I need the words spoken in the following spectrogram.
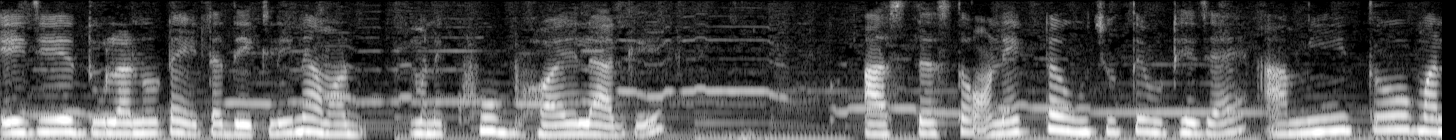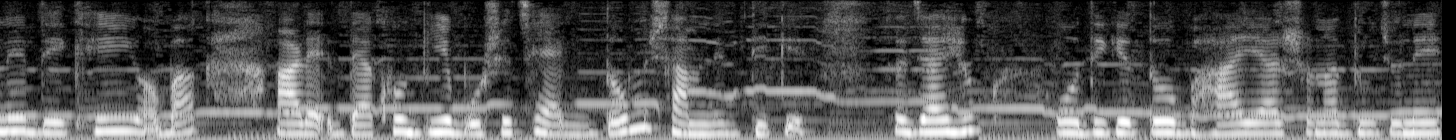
এই যে দুলানোটা, এটা দেখলেই না আমার মানে খুব ভয় লাগে। আস্তে আস্তে অনেকটা উঁচুতে উঠে যায়। আমি তো মানে দেখেই অবাক। আর দেখো গিয়ে বসেছে একদম সামনের দিকে। তো যাই হোক, ওদিকে তো ভাই আর সোনা দুজনে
